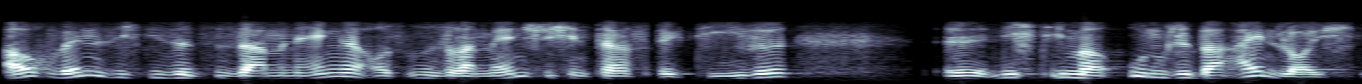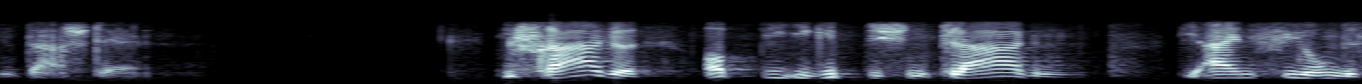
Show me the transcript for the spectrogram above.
Auch wenn sich diese Zusammenhänge aus unserer menschlichen Perspektive äh, nicht immer unmittelbar einleuchtend darstellen. Die Frage, ob die ägyptischen Plagen, die Einführung des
